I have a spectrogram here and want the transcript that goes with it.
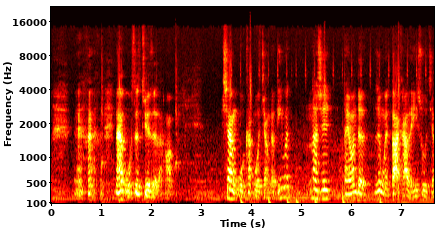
那我是觉得了哈，像我看我讲的，因为那些台湾的认为大咖的艺术家，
